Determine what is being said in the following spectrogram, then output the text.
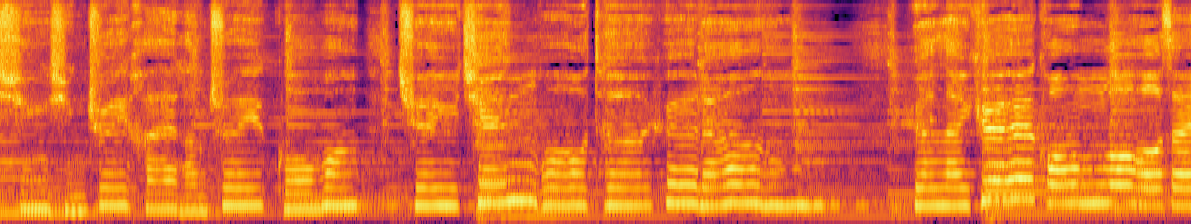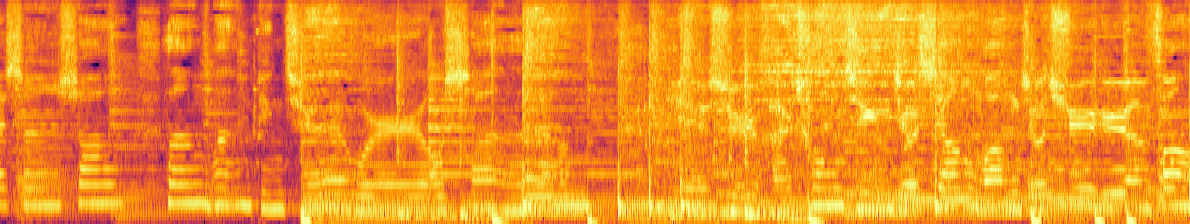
星星，追海浪，追过往，却遇见我的月亮。原来月光落在身上，浪漫并且温柔善良。也许还憧憬着，向往着去远方，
